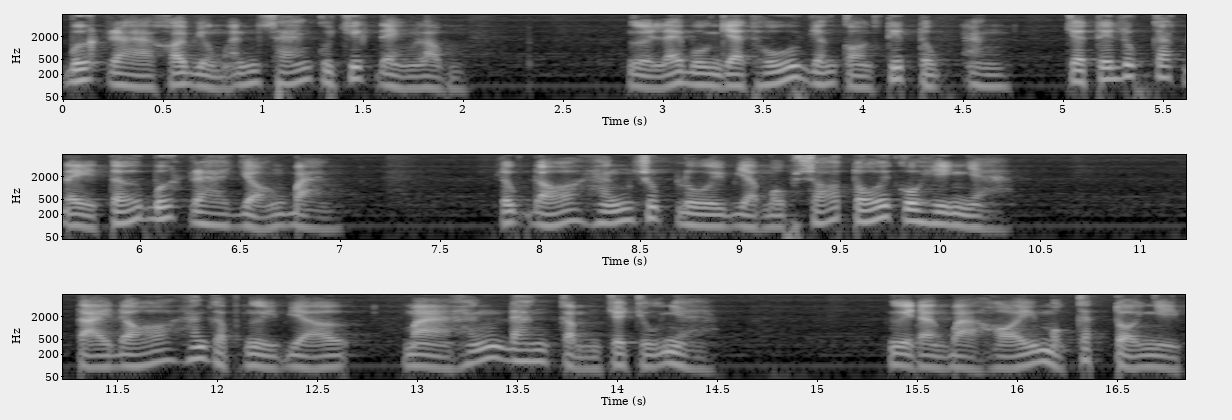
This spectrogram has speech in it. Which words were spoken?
Bước ra khỏi vùng ánh sáng của chiếc đèn lồng. Người lái buôn gia thú vẫn còn tiếp tục ăn cho tới lúc các đầy tớ bước ra dọn bàn. Lúc đó hắn rút lui vào một xó tối của hiên nhà Tại đó hắn gặp người vợ mà hắn đang cầm cho chủ nhà Người đàn bà hỏi một cách tội nghiệp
